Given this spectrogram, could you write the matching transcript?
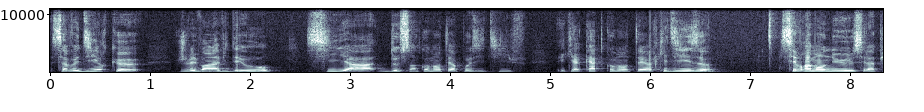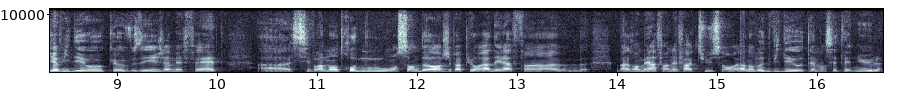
ça veut dire que je vais voir la vidéo. S'il y a 200 commentaires positifs et qu'il y a 4 commentaires qui disent c'est vraiment nul, c'est la pire vidéo que vous ayez jamais faite, euh, c'est vraiment trop mou, on s'endort, j'ai pas pu regarder la fin, euh, ma grand-mère a fait un infarctus en regardant votre vidéo tellement c'était nul.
